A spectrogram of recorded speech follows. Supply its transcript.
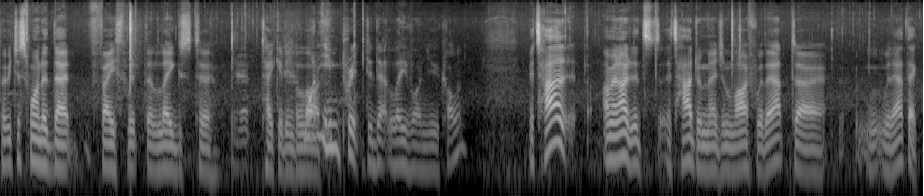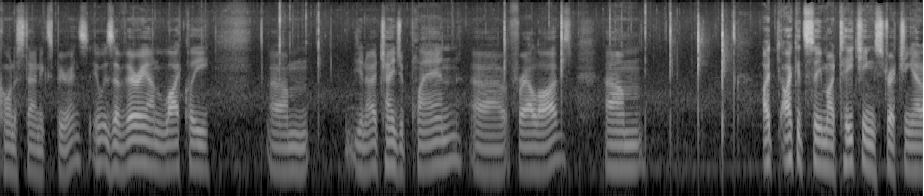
But we just wanted that faith with the legs to Yeah. take it into life. What imprint did that leave on you, Colin? It's hard. I mean, it's it's hard to imagine life without uh, without that cornerstone experience. It was a very unlikely, um, you know, change of plan uh, for our lives. Um, I, I could see my teaching stretching out.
